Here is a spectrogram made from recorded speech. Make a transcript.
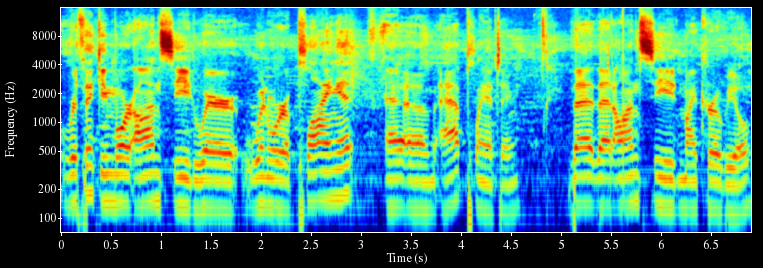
we're thinking more on seed where when we're applying it at, um, at planting, that, that on seed microbial.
